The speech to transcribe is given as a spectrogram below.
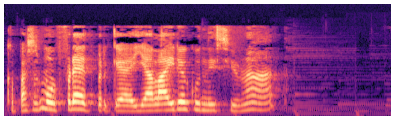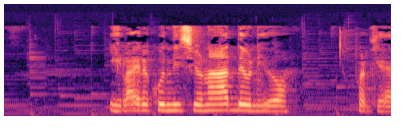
que passes molt fred perquè hi ha l'aire condicionat i l'aire condicionat, déu nhi perquè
